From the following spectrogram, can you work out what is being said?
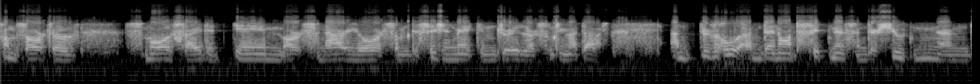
some sort of small-sided game or scenario or some decision-making drill or something like that. And there's a whole and then on to fitness and they're shooting and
